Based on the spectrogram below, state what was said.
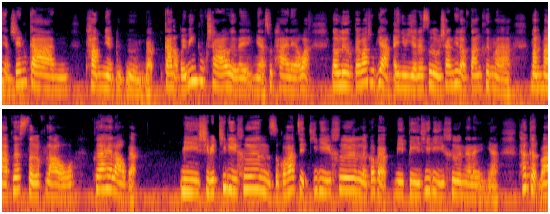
อย่างเช่นการทำอย่างอื่นๆ แบบการออกไปวิ่งทุกเช้าหรืออะไรอย่างเงี้ยสุดท้ายแล้วอะ่ะเราลืมไปว่าทุกอย่างไอ้ New Year Resolution ที่เราตั้งขึ้นมา มันมาเพื่อเซิร์ฟเราเพื่อให้เราแบบมีชีวิตที่ดีขึ้น สุขภาพจิตที่ดีขึ้น แล้วก็แบบมีปีที่ดีขึ้นอะไรอย่างเงี้ยถ้าเกิดว่า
